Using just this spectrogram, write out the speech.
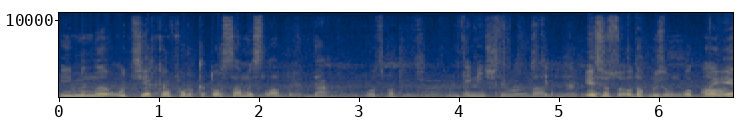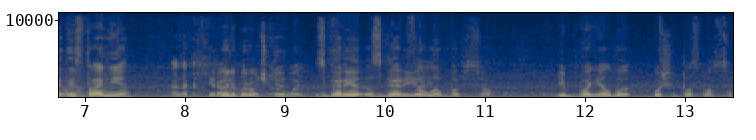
именно у тех комфортов, которые самые слабые. Да. Вот смотрите. Где меньше всего Да. степень нагрева. Если, допустим, вот на Ага. этой стороне Она были бы ручки, Ой. сгоре- сгорело бы все. И вонял бы очень пластмассой.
